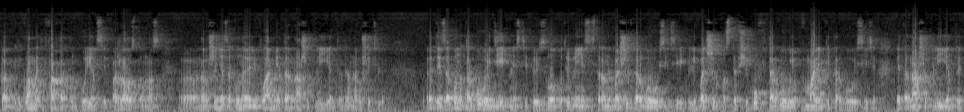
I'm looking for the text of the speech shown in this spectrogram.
как реклама это фактор конкуренции, пожалуйста, у нас нарушение закона о рекламе это наши клиенты, да, нарушители. Это и закон о торговой деятельности, то есть злоупотребление со стороны больших торговых сетей или больших поставщиков в, торговые, в маленькие торговые сети, это наши клиенты.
